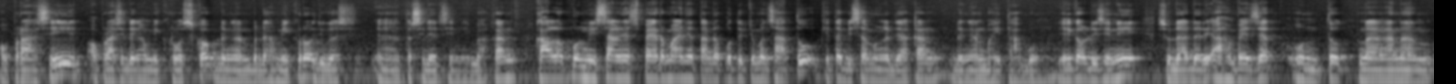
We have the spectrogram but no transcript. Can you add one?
operasi operasi dengan mikroskop dengan bedah mikro juga e, tersedia di sini. Bahkan kalaupun misalnya spermanya tanda kutip cuma satu kita bisa mengerjakan dengan bayi tabung. Jadi kalau di sini sudah dari A sampai Z untuk penanganan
